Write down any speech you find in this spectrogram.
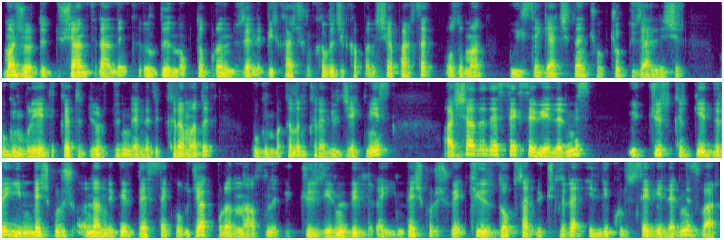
Majörde düşen trendin kırıldığı nokta buranın üzerine birkaç gün kalıcı kapanış yaparsak o zaman bu hisse gerçekten çok çok güzelleşir. Bugün buraya dikkat ediyoruz. Dün denedik kıramadık. Bugün bakalım kırabilecek miyiz? Aşağıda destek seviyelerimiz 347 lira 25 kuruş önemli bir destek olacak. Buranın altında 321 lira 25 kuruş ve 293 lira 50 kuruş seviyelerimiz var.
